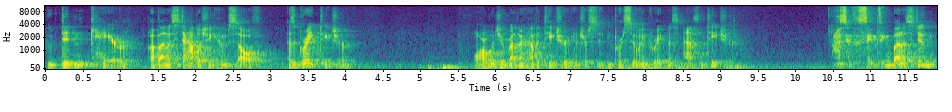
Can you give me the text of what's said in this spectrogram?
who didn't care about establishing himself as a great teacher? Or would you rather have a teacher interested in pursuing greatness as a teacher? I say the same thing about a student.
